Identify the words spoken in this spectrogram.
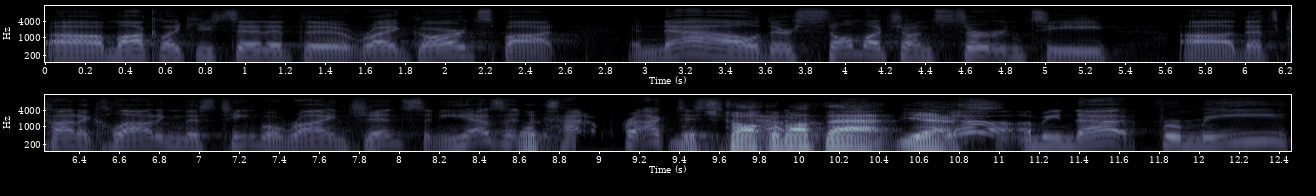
uh, Mauch, like you said, at the right guard spot. And now there's so much uncertainty uh, that's kind of clouding this team with Ryan Jensen. He hasn't let's, had a practice. Let's talk yet. about that. Yes. Yeah. I mean, that for me,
